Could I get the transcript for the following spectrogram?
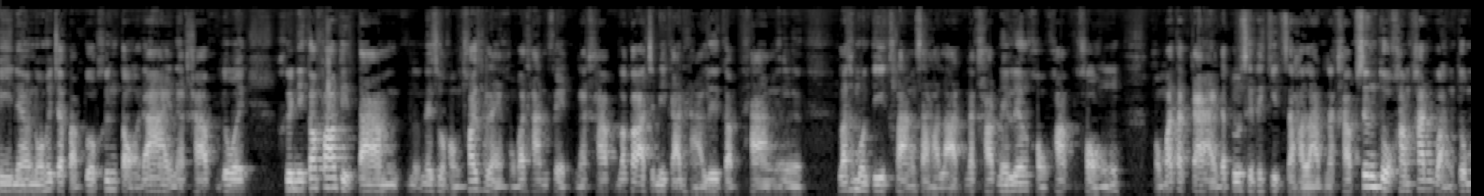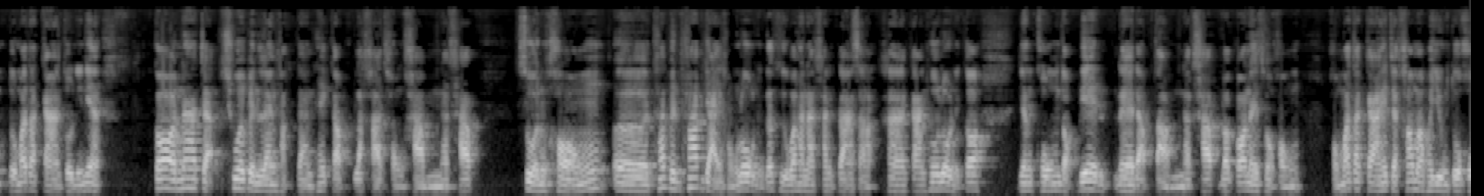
มีแนวโน้มที่จะปรับตัวขึ้นต่อได้นะครับ โดยคืนนี้ก็เฝ้าติดตามในส่วนของถ้อยแถลงของประธานเฟดนะครับ แล้วก็อาจจะมีการหารือกับทางเออรัฐมนตรีคลังสหรัฐนะครับ ในเรื่องของความของของมาตรการกระตุ้นเศรษฐกิจสหรัฐนะครับ ซึ่งตัวความคาดหวังตัวตัวมาตรการตัวนี้เนี่ยก็น่าจะช่วยเป็นแรงผลักดันให้กับราคาทองคำนะครับ ส่วนของเอ่อถ้าเป็นภาพใหญ่ของโลกเนี่ยก็คือว่าธนาคารกลางสหธนาคารทั่วโลกเนี่ยก็ยังคงดอกเบี้ยในระดับต่ำนะครับ แล้วก็ในส่วนของ ของมาตรการที่จะเข้ามาพยุงตัวโค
